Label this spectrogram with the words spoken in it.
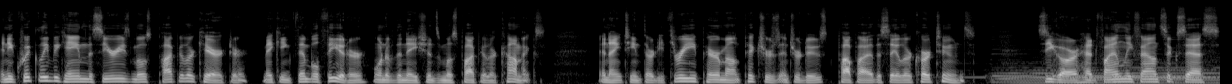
and he quickly became the series' most popular character, making Thimble Theater one of the nation's most popular comics. In 1933, Paramount Pictures introduced Popeye the Sailor cartoons. Segar had finally found success,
